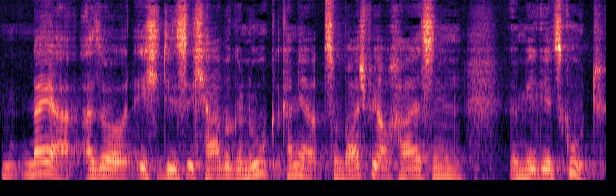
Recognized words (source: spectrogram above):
Naja, also ich, dieses Ich habe genug kann ja zum Beispiel auch heißen, äh, mir geht's gut.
